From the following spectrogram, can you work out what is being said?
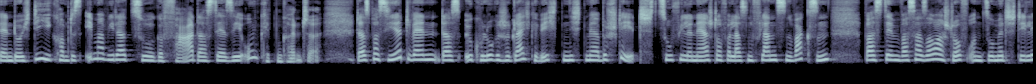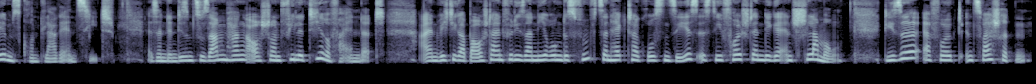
Denn durch die kommt es immer wieder zur Gefahr, dass der See umkippen könnte. Das passiert, wenn das ökologische Gleichgewicht nicht mehr besteht. Zu viele Nährstoffe lassen Pflanzen wachsen, was dem Wasser Sauerstoff und somit die Lebensgrundlage entzieht. Es sind in diesem Zusammenhang Zusammenhang auch schon viele Tiere verendet. Ein wichtiger Baustein für die Sanierung des 15 Hektar großen Sees ist die vollständige Entschlammung. Diese erfolgt in zwei Schritten.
